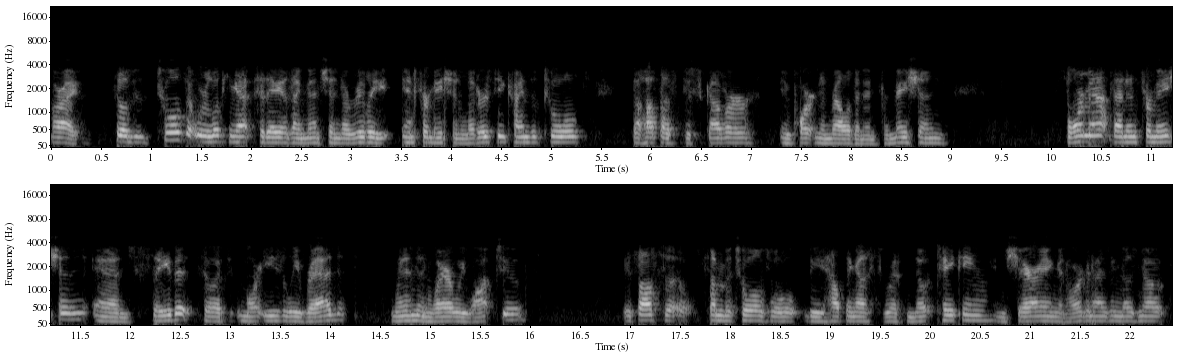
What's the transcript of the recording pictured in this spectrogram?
All right, so the tools that we're looking at today, as I mentioned, are really information literacy kinds of tools. They'll help us discover important and relevant information, format that information and save it so it's more easily read when and where we want to. It's also, some of the tools will be helping us with note-taking and sharing and organizing those notes.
